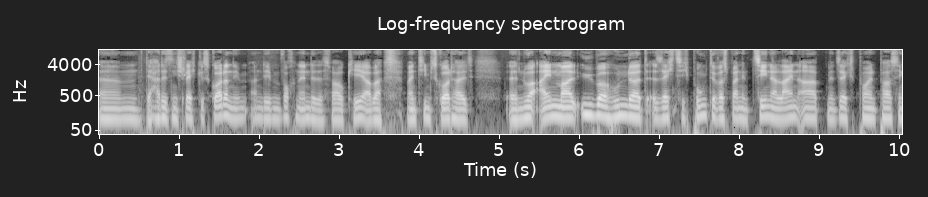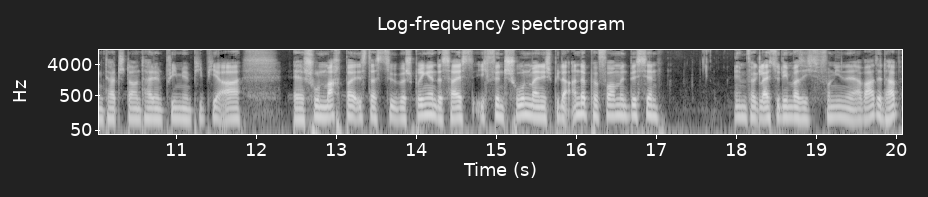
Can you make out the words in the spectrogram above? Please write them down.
Ähm, der hat jetzt nicht schlecht gescored an dem, an dem Wochenende, das war okay, aber mein Team scored halt äh, nur einmal über 160 Punkte, was bei einem 10er Line-Up mit 6 Point Passing Touchdown, Thailand Premium PPA äh, schon machbar ist, das zu überspringen. Das heißt, ich finde schon meine Spieler underperformen ein bisschen im Vergleich zu dem, was ich von ihnen erwartet habe.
